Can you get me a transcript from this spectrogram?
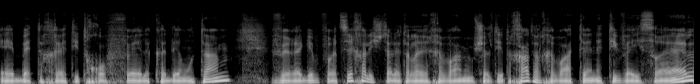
בטח תדחוף לקדם אותם. ורגב כבר הצליחה להשתלט על חברה ממשלתית אחת, על חברת נתיבי ישראל,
